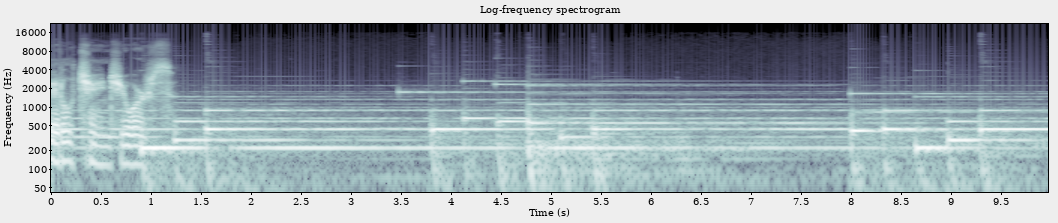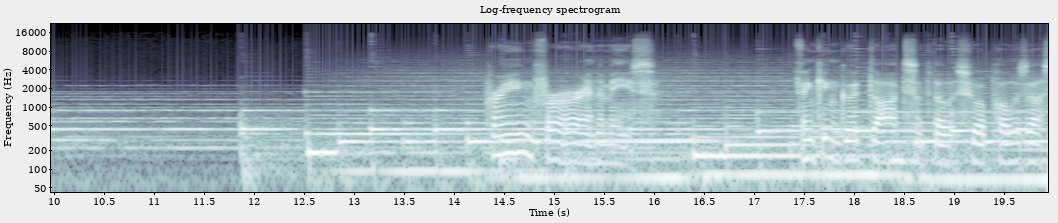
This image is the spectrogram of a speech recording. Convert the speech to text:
it'll change yours. Praying for our enemies, thinking good thoughts of those who oppose us,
